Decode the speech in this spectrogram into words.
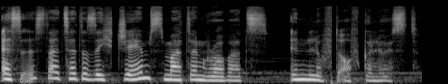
Es ist, als hätte sich James Martin Roberts in Luft aufgelöst.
